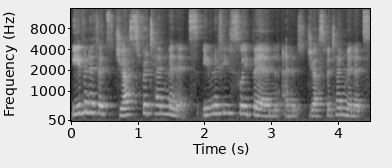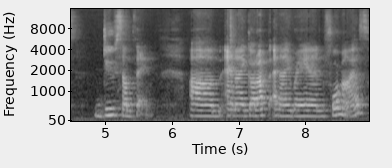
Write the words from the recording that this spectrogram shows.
even if it's just for 10 minutes, even if you sleep in and it's just for 10 minutes, do something. Um, and I got up and I ran four miles,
